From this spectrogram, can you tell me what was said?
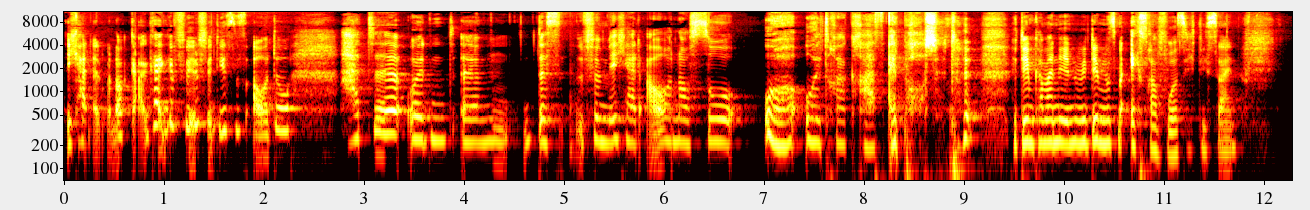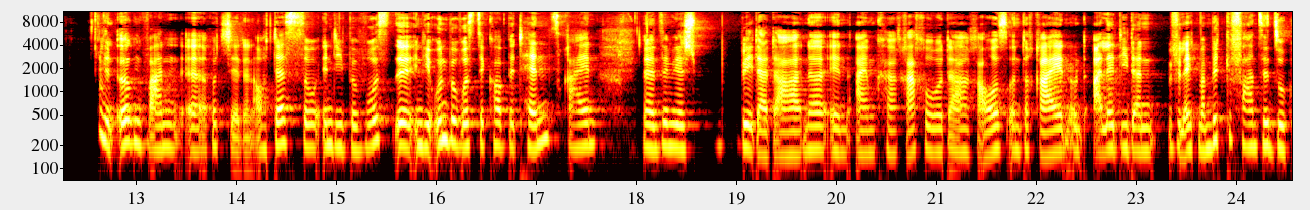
ich halt einfach noch gar kein Gefühl für dieses Auto hatte und ähm, das für mich halt auch noch so oh, ultra krass ein Porsche. mit dem kann man, mit dem muss man extra vorsichtig sein. Und irgendwann äh, rutscht ja dann auch das so in die bewusst, äh, in die unbewusste Kompetenz rein. Dann sind wir später da, ne, in einem Karacho da raus und rein und alle, die dann vielleicht mal mitgefahren sind, so,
